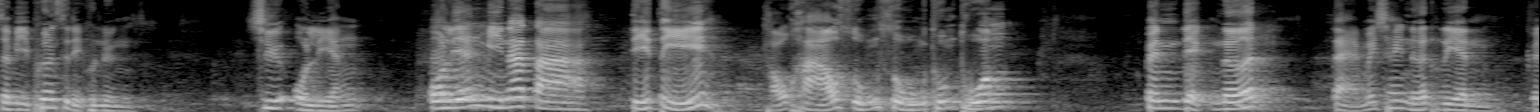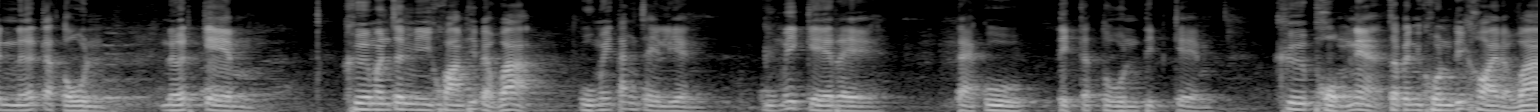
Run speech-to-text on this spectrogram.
จะมีเพื่อนสนิทคนหนึ่งชื่อโอเลี้ยง โอเลี้ยงมีหน้าตาตี๋ตี๋ขาวขาวสูงสูงทุ้มท้วมๆเป็นเด็กเนิร์ดแต่ไม่ใช่เนิร์ดเรียน เป็นเนิร์ดการ์ตูนเนิร์ดเกม คือมันจะมีความที่แบบว่ากูไม่ตั้งใจเรียน กูไม่เกเร แต่กูติดการ์ตูนติดเกม คือผมเนี่ยจะเป็นคนที่คอยแบบว่า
